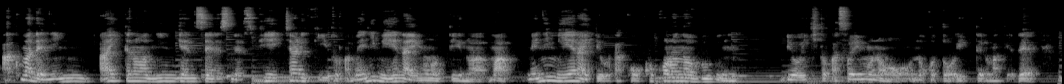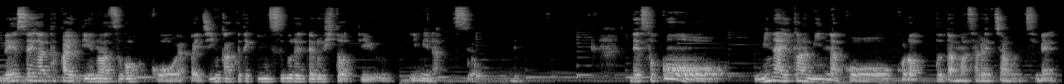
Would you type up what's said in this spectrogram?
あくまで人、相手の人間性ですね。スピリチャリティとか目に見えないものっていうのは、まあ、目に見えないっていうことは、こう、心の部分、領域とかそういうもののことを言ってるわけで、冷静が高いっていうのはすごくこう、やっぱり人格的に優れてる人っていう意味なんですよ。うん、で、そこを見ないからみんなこう、コロッと騙されちゃうんですね。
